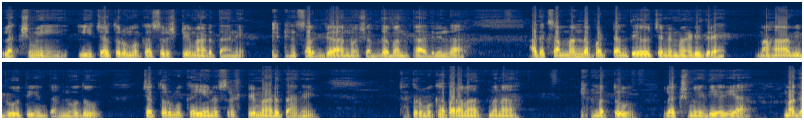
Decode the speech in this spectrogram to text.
ಲಕ್ಷ್ಮಿ ಈ ಚತುರ್ಮುಖ ಸೃಷ್ಟಿ ಮಾಡ್ತಾನೆ. ಸರ್ಗ ಅನ್ನೋ ಶಬ್ದ ಬಂತಾದ್ರಿಂದ ಅದಕ್ಕೆ ಸಂಬಂಧಪಟ್ಟಂತೆ ಯೋಚನೆ ಮಾಡಿದ್ರೆ ಮಹಾವಿಭೂತಿ ಅಂತ ಅನ್ನೋದು ಚತುರ್ಮುಖ ಏನು ಸೃಷ್ಟಿ ಮಾಡ್ತಾನೆ ಚತುರ್ಮುಖ ಪರಮಾತ್ಮನ ಮತ್ತು ಲಕ್ಷ್ಮೀ ದೇವಿಯ ಮಗ.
